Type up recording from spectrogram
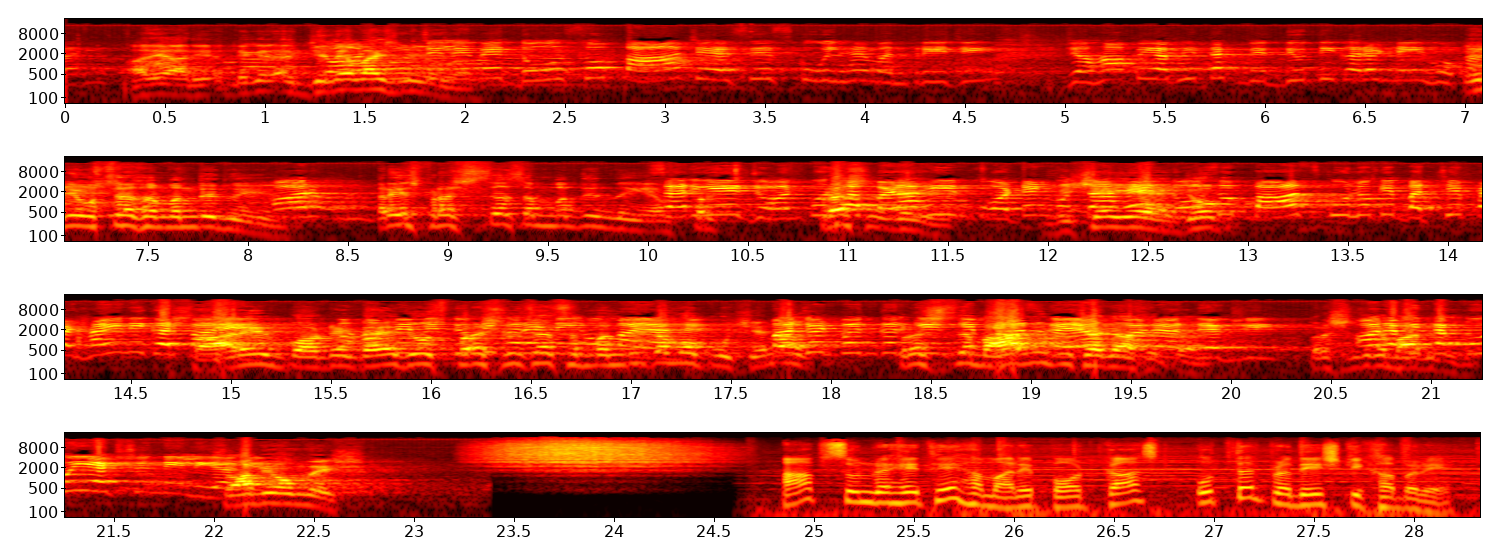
है। अरे रही लेकिन ज़िले वाइज जौनपुर नहीं ज़िले में 205 ऐसे स्कूल हैं मंत्री जी जहाँ पे अभी तक विद्युतीकरण नहीं हो पाया। उससे संबंधित नहीं है। उन- अरे इस प्रश्न से संबंधित नहीं है। सर ये जौनपुर का बड़ा ही। इम्पोर्टेंट मुद्दा है। है जो 205 स्कूलों के बच्चे पढ़ाई नहीं कर पा सारे रहे। इम्पोर्टेंट है जो उस प्रश्न से संबंधित है वो पूछे ना। प्रश्न से बाहर नहीं पूछा जा सकता। प्रश्न के बाद तक कोई एक्शन नहीं लिया स्वामी गया। ओमवेश। आप सुन रहे थे हमारे पॉडकास्ट उत्तर प्रदेश की खबरें।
